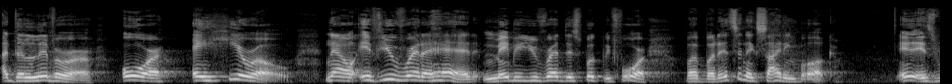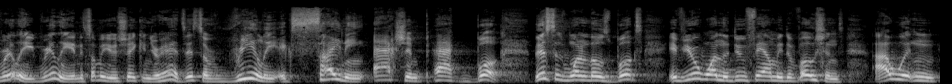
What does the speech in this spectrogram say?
a deliverer, or a hero. Now, if you've read ahead, maybe you've read this book before, but, but it's an exciting book. It is really, really, and some of you are shaking your heads. It's a really exciting, action packed book. This is one of those books. If you're one to do family devotions, I wouldn't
